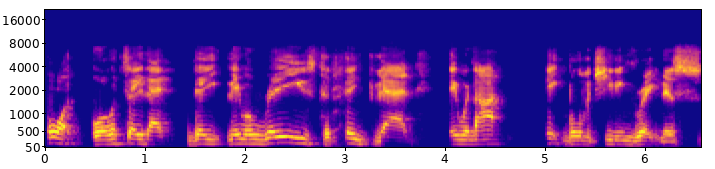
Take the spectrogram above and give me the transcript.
thought, or let's say that they they were raised to think that they were not capable of achieving greatness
